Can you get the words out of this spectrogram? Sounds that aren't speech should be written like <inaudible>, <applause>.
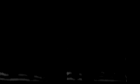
to the movies. Take it to the mall.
